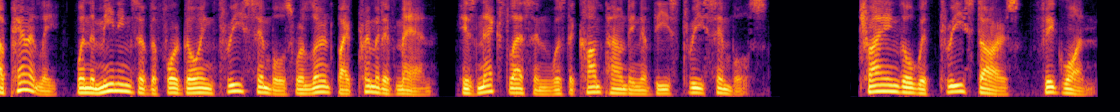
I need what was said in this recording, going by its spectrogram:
Apparently, When the meanings of the foregoing three symbols were learnt by primitive man, his next lesson was the compounding of these three symbols. Triangle with three stars, Fig 1.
